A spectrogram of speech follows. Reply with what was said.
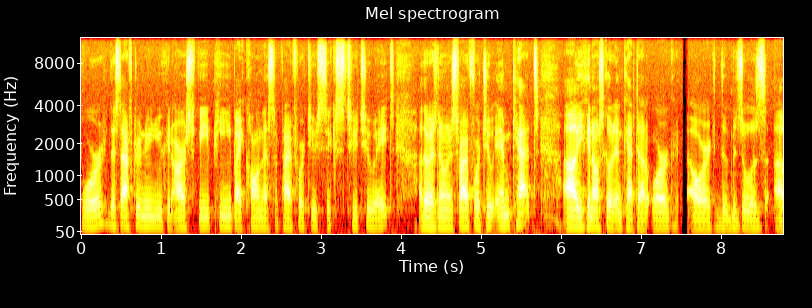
4. This afternoon you can RSVP by calling us at 542-6228, otherwise known as 542-MCAT. Uh, you can also go to MCAT.org or the Missoula's uh,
